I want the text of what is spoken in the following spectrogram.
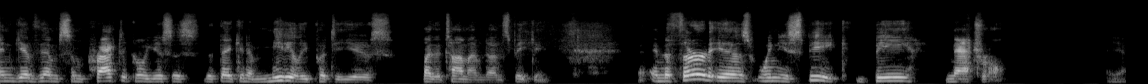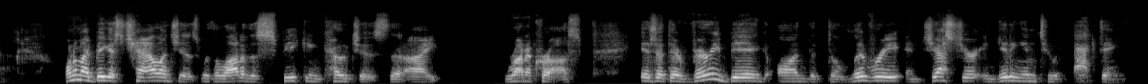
and give them some practical uses that they can immediately put to use by the time I'm done speaking. And the third is when you speak, be natural. Yeah one of my biggest challenges with a lot of the speaking coaches that I run across is that they're very big on the delivery and gesture and getting into acting.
